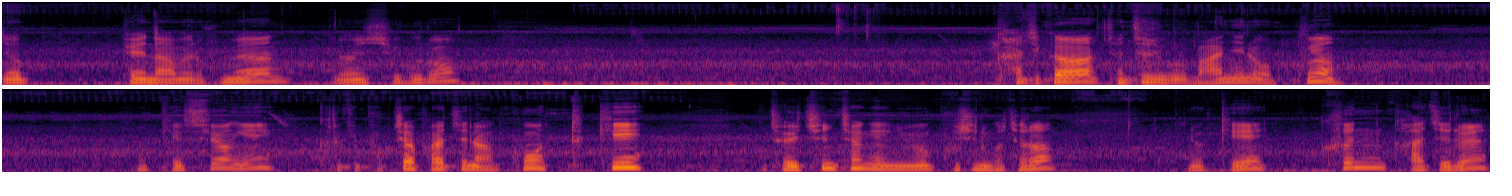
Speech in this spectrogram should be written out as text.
옆에 나무를 보면 이런 식으로 가지가 전체적으로 많이는 없고요. 이렇게 수영이 그렇게 복잡하진 않고 특히 저희 친척 형님은 보시는 것처럼 이렇게 큰 가지를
